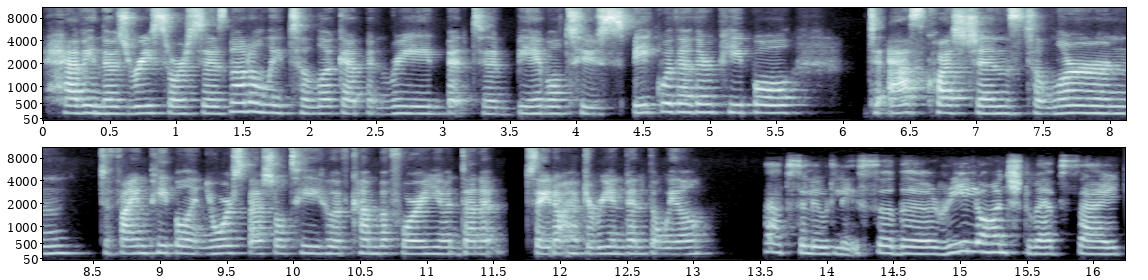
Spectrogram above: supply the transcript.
having those resources not only to look up and read but to be able to speak with other people to ask questions to learn to find people in your specialty who have come before you and done it so you don't have to reinvent the wheel? Absolutely. So the relaunched website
